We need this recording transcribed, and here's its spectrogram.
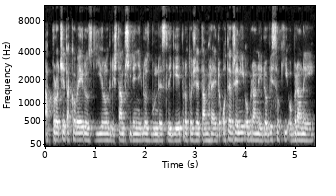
A proč je takový rozdíl, když tam přijde někdo z Bundesligy, protože tam hraje do otevřené obrany, do vysoké obrany,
